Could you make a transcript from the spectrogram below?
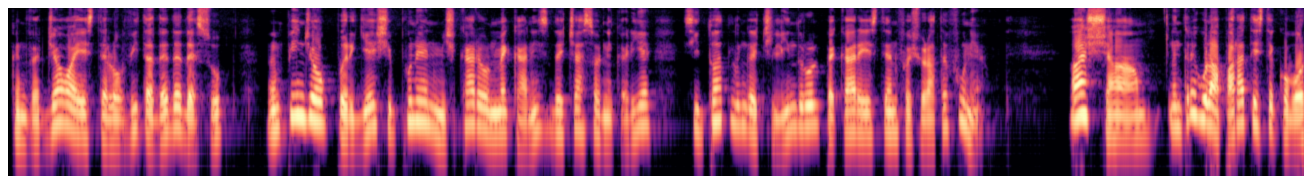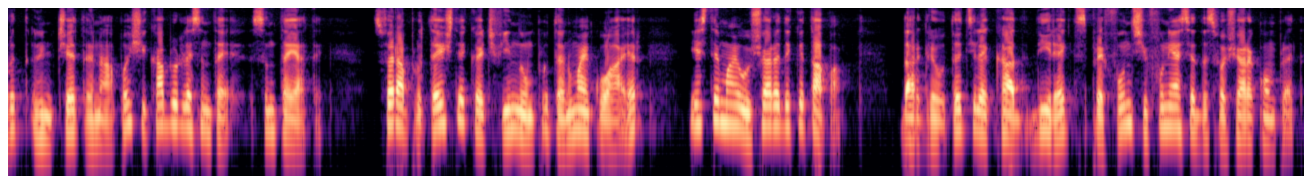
Când vergeaua este lovită de dedesubt, împinge o pârghie și pune în mișcare un mecanism de ceasornicărie situat lângă cilindrul pe care este înfășurată funia. Așa, întregul aparat este coborât încet în apă și cablurile sunt, tă- sunt tăiate. Sfera plutește, căci fiind umplută numai cu aer, este mai ușoară decât apa, dar greutățile cad direct spre fund și funia se desfășoară complet.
